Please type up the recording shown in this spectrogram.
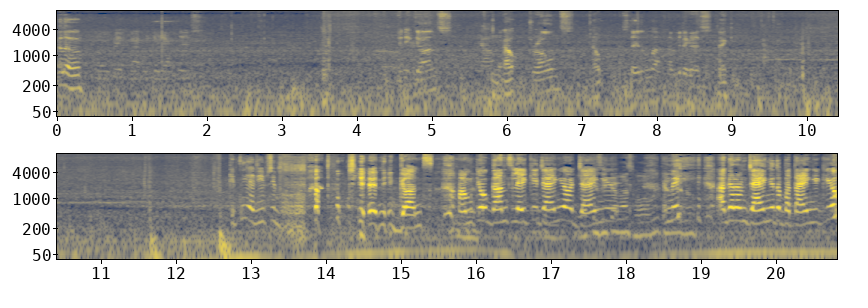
hello any guns no. no. Drones? Nope. Stay to the left. I'm day, guys. Thank you. कितनी अजीब सी बात पूछी है नहीं गन्स हम क्यों गन्स लेके जाएँगे और जाएँगे नहीं अगर हम जाएँगे तो बताएँगे क्यों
